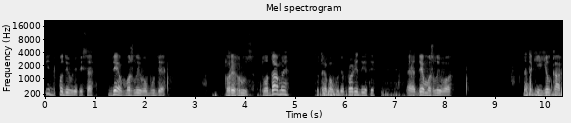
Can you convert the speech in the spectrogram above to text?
і подивитися, де можливо буде перегруз плодами, то треба буде прорідити, е, де можливо на таких гілках,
